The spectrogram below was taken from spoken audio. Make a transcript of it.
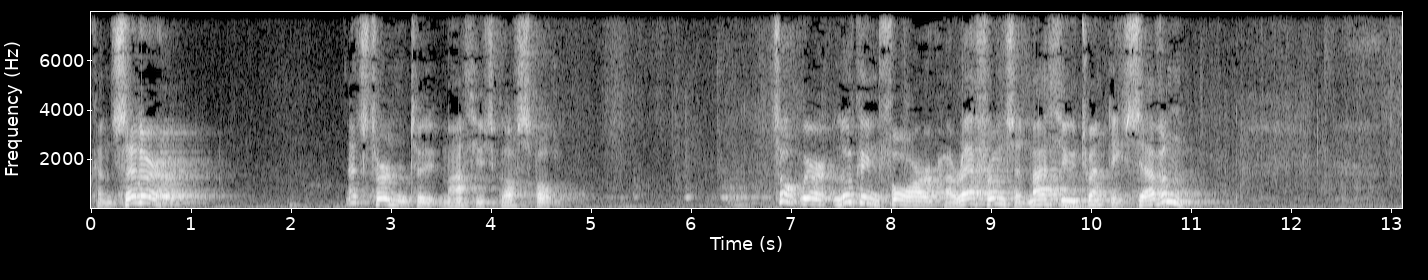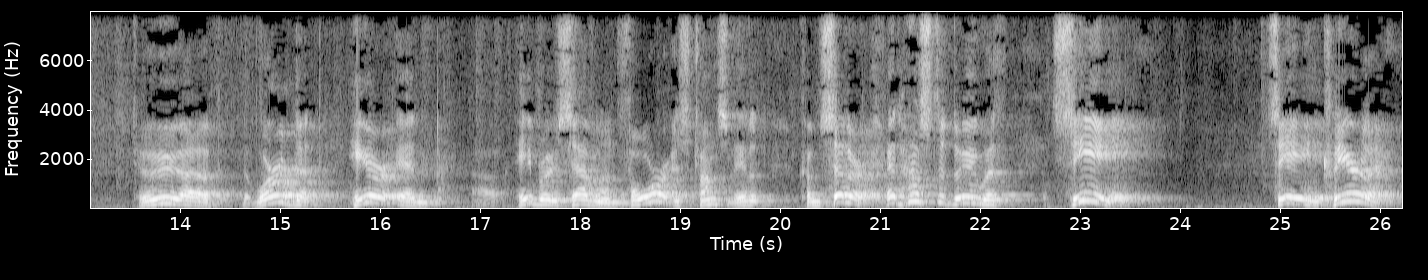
consider. Let's turn to Matthew's Gospel. So we're looking for a reference in Matthew 27 to uh, the word that here in uh, Hebrews 7 and 4 is translated consider. It has to do with seeing, seeing clearly.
